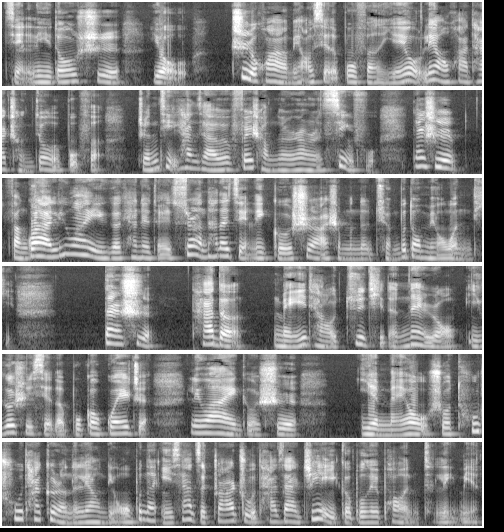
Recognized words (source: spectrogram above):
简历都是有质化描写的部分，也有量化它成就的部分，整体看起来又非常的让人信服。但是反过来，另外一个 candidate 虽然他的简历格式啊什么的全部都没有问题，但是。他的每一条具体的内容，一个是写的不够规整，另外一个是也没有说突出他个人的亮点。我不能一下子抓住他在这一个 bullet point 里面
